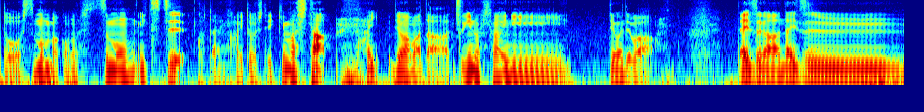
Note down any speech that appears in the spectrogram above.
ー、と質問箱の質問5つ答え回答していきました。はい。ではまた次の機会に。ではでは、大豆が大豆。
